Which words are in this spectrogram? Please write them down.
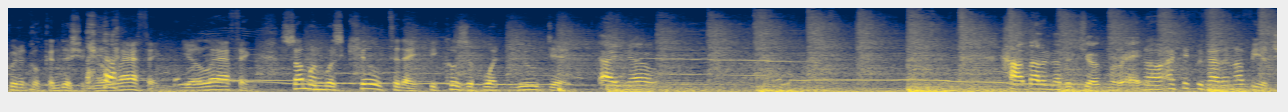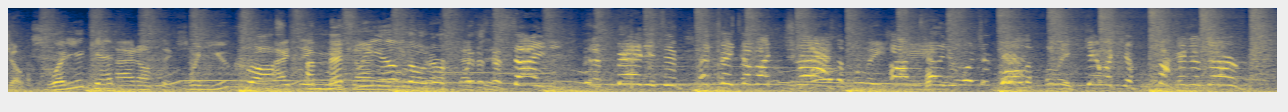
critical condition. You're laughing. You're laughing. Someone was killed today because of what you did. I know. How about another joke, Murray? No, I think we've had enough of your jokes. What do you get I don't think so. when you cross I think a mentally ill loner with a it. society that abandons him and treats him like trash? Call the police, I'll Gene. tell you what you get. Call the police. You get what you fucking deserve.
